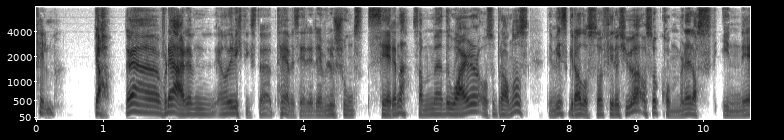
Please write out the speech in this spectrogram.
film. Ja, det, for det er en, en av de viktigste TV-serierevolusjonsseriene, sammen med The Wire og Sopranos. Til en viss grad også 24, og så kommer det raskt inn i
